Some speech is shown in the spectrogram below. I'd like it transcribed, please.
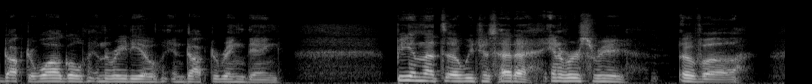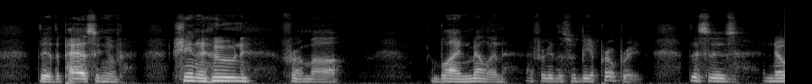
Dr. Woggle in the radio, and Dr. Ring Ding. Being that uh, we just had an anniversary of uh, the the passing of Shannon Hoon from uh, Blind Melon, I figured this would be appropriate. This is No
